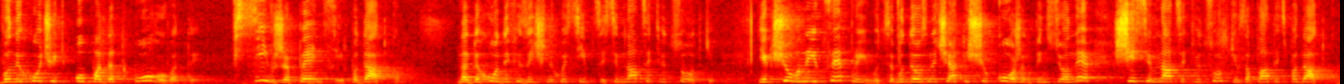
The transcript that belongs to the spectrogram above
вони хочуть оподатковувати всі вже пенсії податком на доходи фізичних осіб. Це 17%. Якщо вони і це приймуть, це буде означати, що кожен пенсіонер ще 17% заплатить податку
